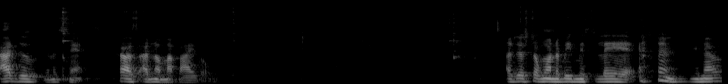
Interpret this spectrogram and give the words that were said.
I do, in a sense, because I know my Bible. I just don't want to be misled, you know?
